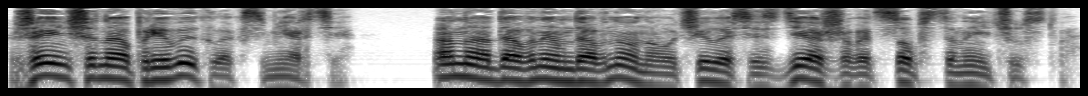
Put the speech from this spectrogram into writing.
Женщина привыкла к смерти. Она давным-давно научилась сдерживать собственные чувства.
